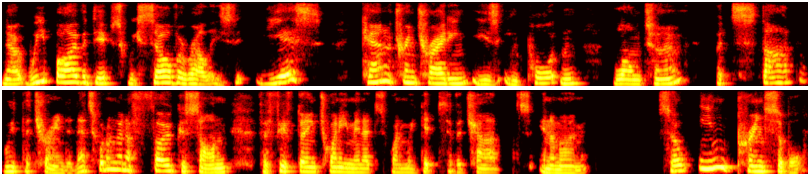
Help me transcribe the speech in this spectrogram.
Now, we buy the dips, we sell the rallies. Yes, counter trend trading is important long term, but start with the trend. And that's what I'm gonna focus on for 15, 20 minutes when we get to the charts in a moment. So in principle,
